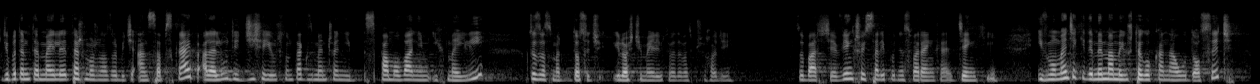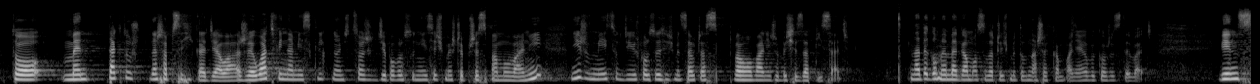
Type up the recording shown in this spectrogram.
gdzie potem te maile też można zrobić unsubscribe, ale ludzie dzisiaj już są tak zmęczeni spamowaniem ich maili. Kto z Was ma dosyć ilości maili, które do Was przychodzi? Zobaczcie, większość sali podniosła rękę. Dzięki. I w momencie, kiedy my mamy już tego kanału dosyć, to tak to już nasza psychika działa, że łatwiej nam jest kliknąć coś, gdzie po prostu nie jesteśmy jeszcze przespamowani, niż w miejscu, gdzie już po prostu jesteśmy cały czas spamowani, żeby się zapisać. Dlatego my mega mocno zaczęliśmy to w naszych kampaniach wykorzystywać. Więc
